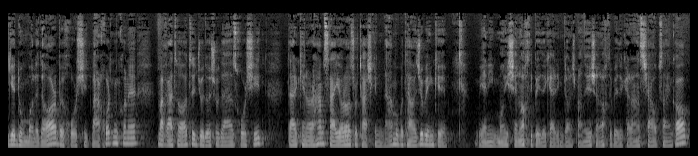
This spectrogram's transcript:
یه دنباله دار به خورشید برخورد می‌کنه و قطعات جدا شده از خورشید در کنار هم سیارات رو تشکیل میده. اما با توجه به اینکه یعنی ما شناختی پیدا کردیم دانشمندای شناختی پیدا کردن از شهاب سنگ ها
